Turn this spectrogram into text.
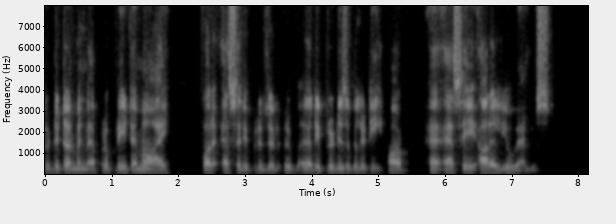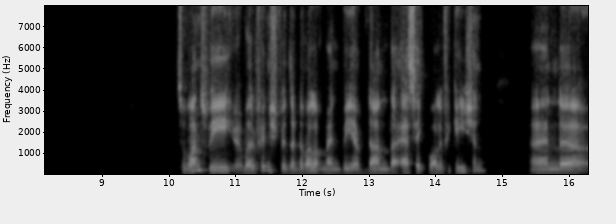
to determine appropriate MOI for assay reproducibility or assay RLU values. So once we were finished with the development, we have done the assay qualification. And uh,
